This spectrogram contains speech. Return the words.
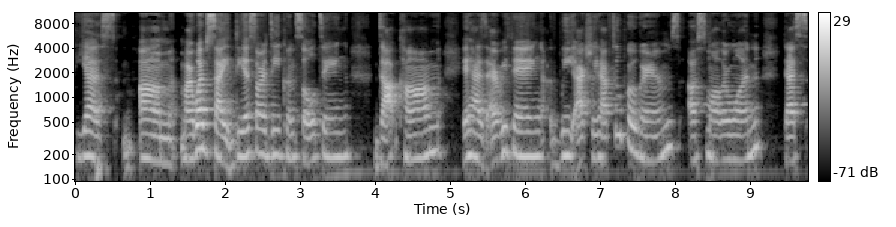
Yes. Um, my website, dsrdconsulting.com. It has everything. We actually have two programs, a smaller one that's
